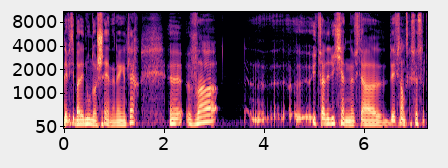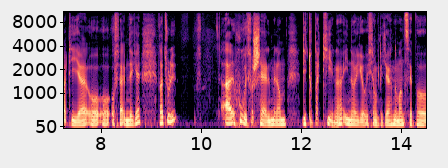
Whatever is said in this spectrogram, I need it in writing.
Dvs. Si bare noen år senere, egentlig. Eh, hva ut fra det du kjenner fra det franske søsterpartiet og, og, og, fra MDG, hva tror du er hovedforskjellen mellom de to partiene i Norge og i Frankrike, når man ser på,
